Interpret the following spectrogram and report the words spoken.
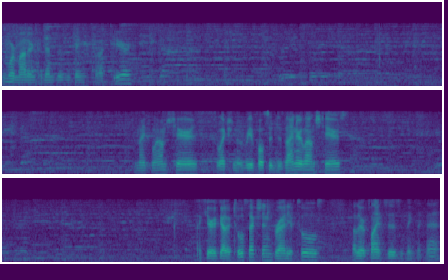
Some more modern cadenzas and things left here. Nice lounge chairs, selection of reupholstered designer lounge chairs. Back here we've got our tool section, variety of tools, other appliances and things like that.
